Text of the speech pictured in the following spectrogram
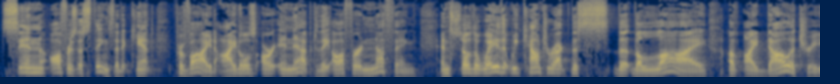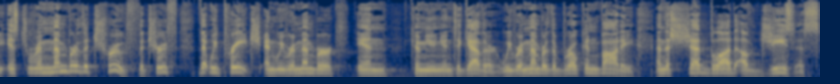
Sin offers us things that it can't provide. Idols are inept, they offer nothing. And so, the way that we counteract this, the, the lie of idolatry is to remember the truth, the truth that we preach and we remember in communion together. We remember the broken body and the shed blood of Jesus,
